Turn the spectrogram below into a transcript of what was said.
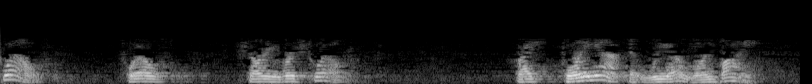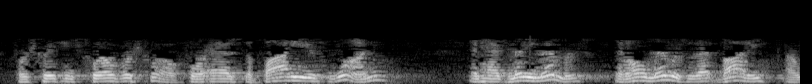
12. 12, starting in verse 12. Christ pointing out that we are one body. 1 Corinthians 12, verse 12. For as the body is one and has many members, and all members of that body are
